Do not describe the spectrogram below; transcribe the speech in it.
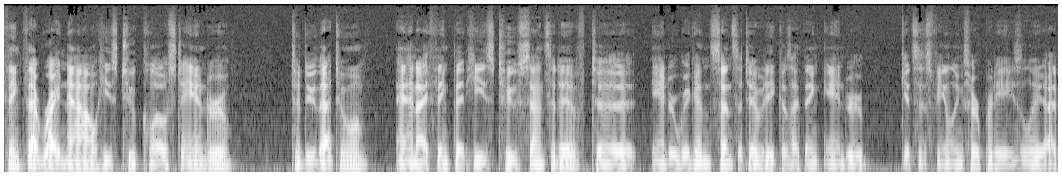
think that right now he's too close to Andrew to do that to him, and I think that he's too sensitive to Andrew Wiggins' sensitivity because I think Andrew gets his feelings hurt pretty easily. I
